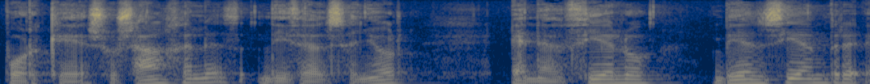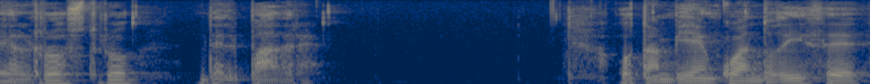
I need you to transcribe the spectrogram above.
porque sus ángeles, dice el Señor, en el cielo ven siempre el rostro del Padre. O también cuando dice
